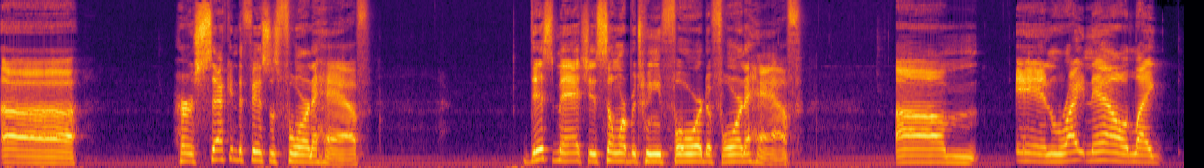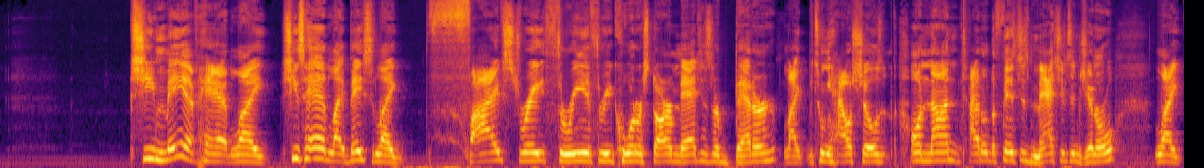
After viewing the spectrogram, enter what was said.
Uh, her second defense was four and a half. This match is somewhere between four to four and a half. Um, and right now, like, she may have had like she's had like basically like five straight three and three quarter star matches or better, like between house shows on non title defenses matches in general. Like,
